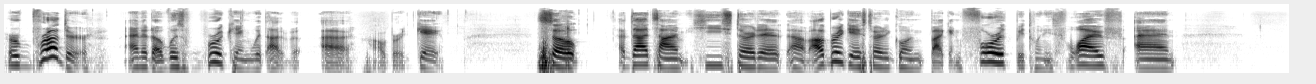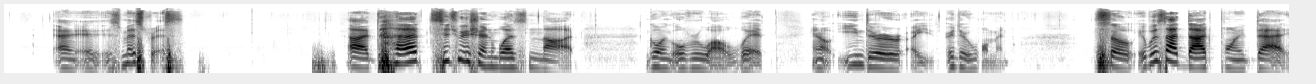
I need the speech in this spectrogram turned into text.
her brother ended up was working with Albert, uh, Albert Guay. So at that time, he started um, Albert Guay started going back and forth between his wife and and his mistress. Uh, that situation was not going over well with you know either either woman. So it was at that point that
